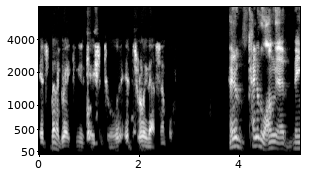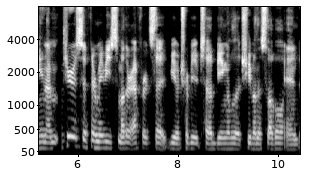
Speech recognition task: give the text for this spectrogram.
it's been a great communication tool. It's really that simple. Kind of, kind of along that vein, I'm curious if there may be some other efforts that you attribute to being able to achieve on this level. And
